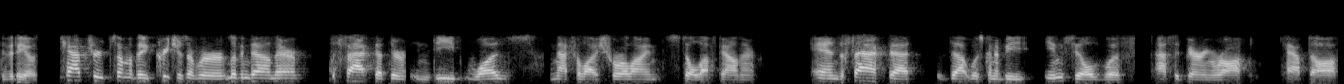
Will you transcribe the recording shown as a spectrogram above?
The video captured some of the creatures that were living down there, the fact that there indeed was naturalized shoreline still left down there, and the fact that that was going to be infilled with acid-bearing rock, capped off,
